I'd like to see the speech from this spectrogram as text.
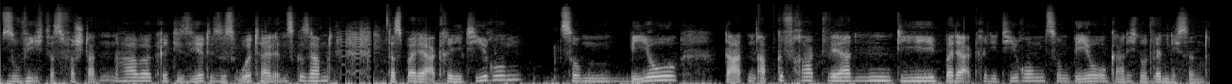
so wie ich das verstanden habe, kritisiert dieses Urteil insgesamt, dass bei der Akkreditierung zum Bio Daten abgefragt werden, die bei der Akkreditierung zum Bio gar nicht notwendig sind.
